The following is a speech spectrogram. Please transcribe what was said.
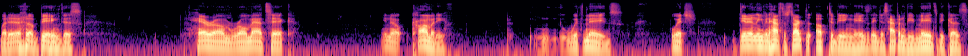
But it ended up being this harem romantic you know, comedy with maids, which didn't even have to start up to being maids. They just happened to be maids because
